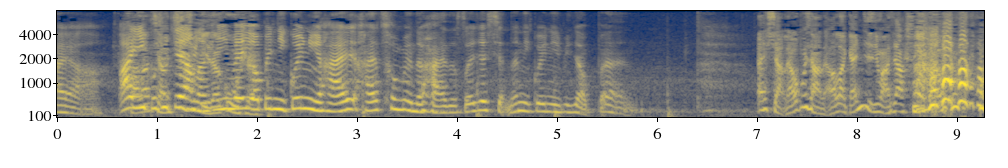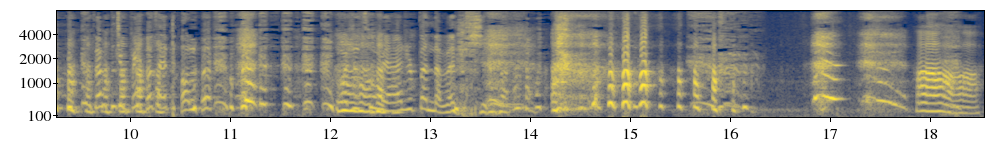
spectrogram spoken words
哎呀，阿姨不是这样的，是因为有比你闺女还还聪明的孩子，所以就显得你闺女比较笨。哎，想聊不想聊了，赶紧就往下说，咱们就不要再讨论我是聪明还是笨的问题了。好好好，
